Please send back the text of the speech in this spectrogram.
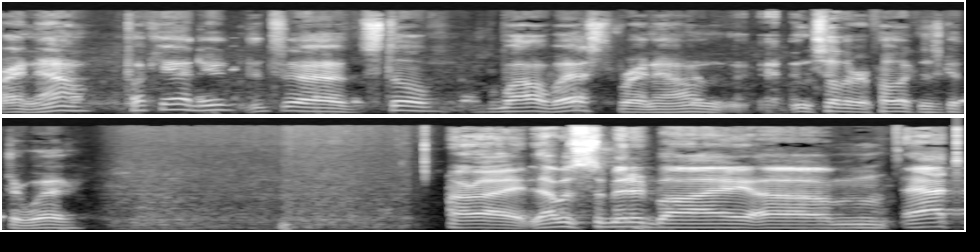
Right now, fuck yeah, dude! It's uh, still Wild West right now until the Republicans get their way. All right, that was submitted by um, at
